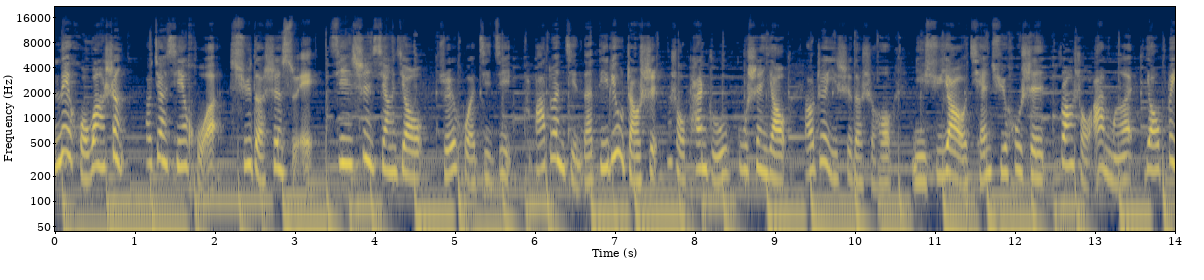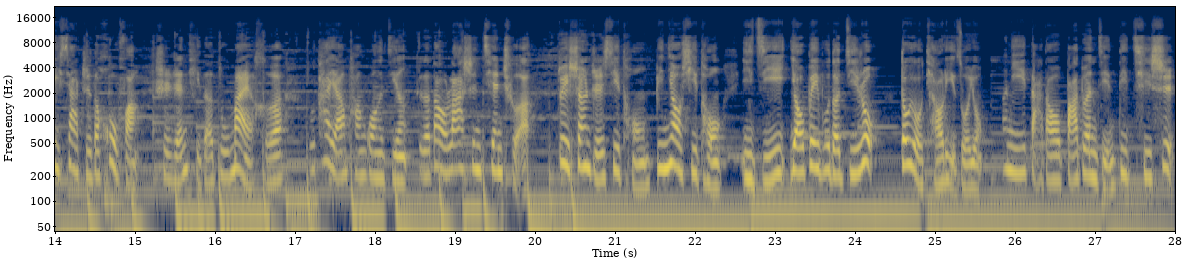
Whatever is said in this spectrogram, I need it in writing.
内火旺盛，要降心火，虚得肾水，心肾相交，水火既济。八段锦的第六招式，双手攀足固肾腰。到这一式的时候，你需要前屈后伸，双手按摩腰背下肢的后方，使人体的督脉和足太阳膀胱经得到拉伸牵扯，对生殖系统、泌尿系统以及腰背部的肌肉都有调理作用。那你打到八段锦第七式，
